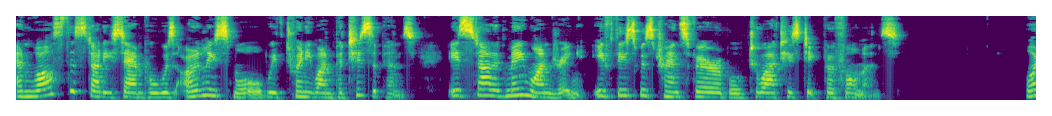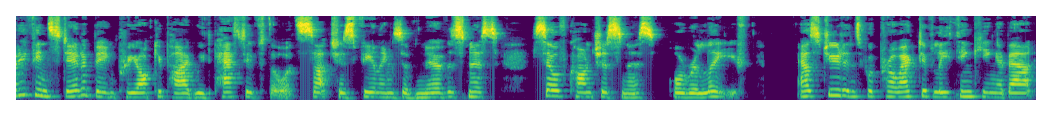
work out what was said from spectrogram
and whilst the study sample was only small with 21 participants, it started me wondering if this was transferable to artistic performance. What if instead of being preoccupied with passive thoughts such as feelings of nervousness, self consciousness, or relief, Our students were proactively thinking about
